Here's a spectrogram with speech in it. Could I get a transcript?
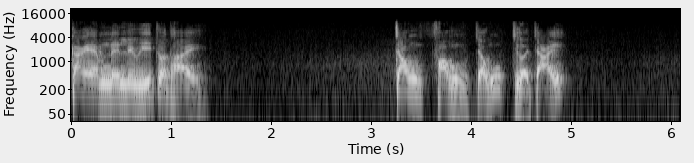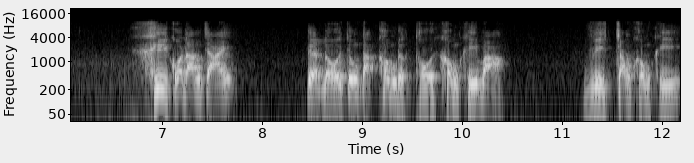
Các em nên lưu ý cho thầy, trong phòng chống chữa cháy, khi có đám cháy, tuyệt đối chúng ta không được thổi không khí vào vì trong không khí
